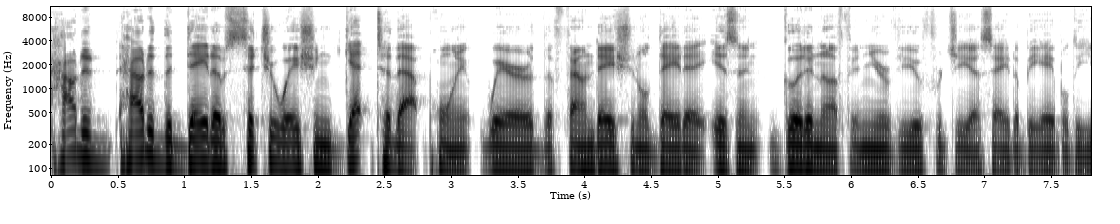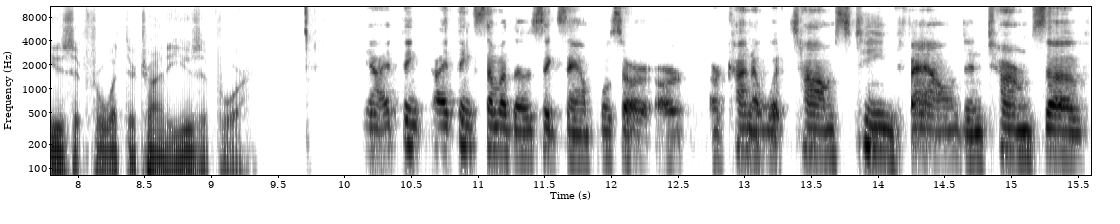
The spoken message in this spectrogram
how did how did the data situation get to that point where the foundational data isn't good enough in your view for GSA to be able to use it for what they're trying to use it for? Yeah, I think I think some of those examples are are, are kind of what Tom's team found in terms of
